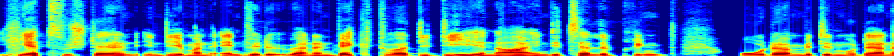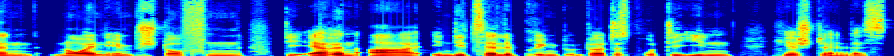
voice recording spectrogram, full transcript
herzustellen, indem man entweder über einen Vektor die DNA in die Zelle bringt oder mit den modernen neuen Impfstoffen die RNA in die Zelle bringt und dort das Protein herstellen lässt.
